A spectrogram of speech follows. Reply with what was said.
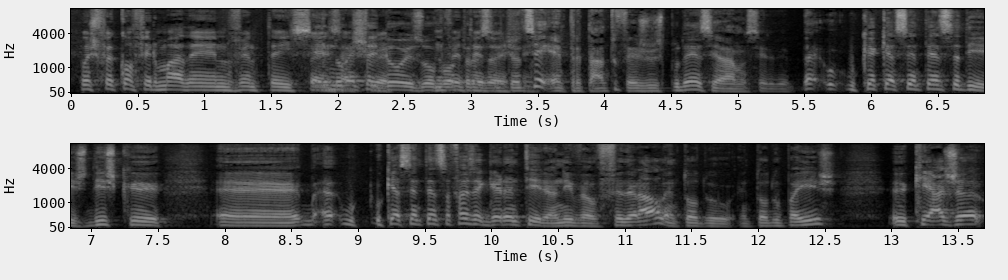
Depois foi confirmada em 96, Em acho eu. 92 houve outra 92, sentença. sim. Sim, entretanto, fez jurisprudência. Há uma série de... O que é que a sentença diz? Diz que eh, o que a sentença faz é garantir a nível federal, em todo, em todo o país, eh, que haja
